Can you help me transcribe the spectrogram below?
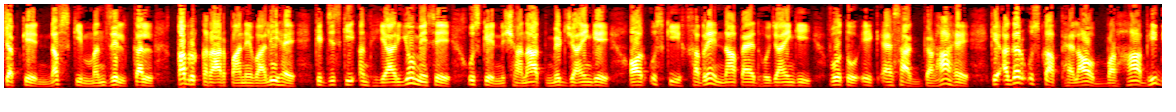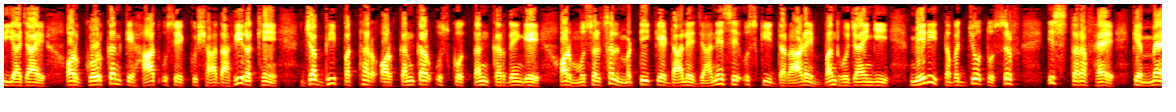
جبکہ نفس کی منزل کل قبر قرار پانے والی ہے کہ جس کی اندھیاریوں میں سے اس کے نشانات مٹ جائیں گے اور اس کی خبریں ناپید ہو جائیں گی، وہ تو ایک ایسا گڑھا ہے کہ اگر اس کا پھیلاؤ بڑھا بھی دیا جائے اور گورکن کے ہاتھ اسے کشادہ بھی رکھیں، جب بھی پتھر اور کنکر اس کو تنگ کر دیں گے اور مسلسل مٹی کے ڈالے جانے سے اس کی دراڑیں بند ہو جائیں گی، میری توجہ تو صرف اس طرف ہے کہ میں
